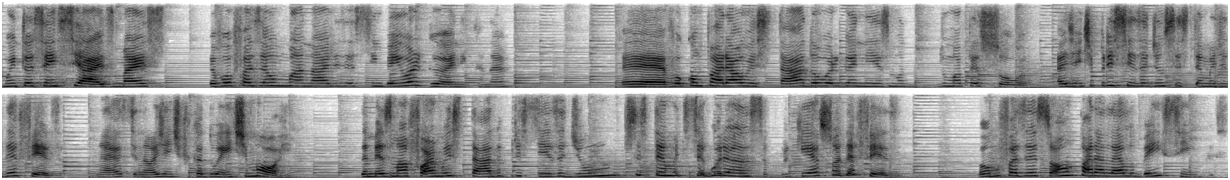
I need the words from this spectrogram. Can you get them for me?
muito essenciais, mas eu vou fazer uma análise assim bem orgânica, né? É, vou comparar o Estado ao organismo de uma pessoa. A gente precisa de um sistema de defesa, né? Senão a gente fica doente e morre. Da mesma forma, o Estado precisa de um sistema de segurança, porque é a sua defesa. Vamos fazer só um paralelo bem simples.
